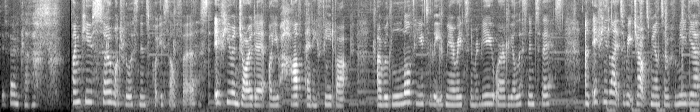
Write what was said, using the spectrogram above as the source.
too It's very clever. Thank you so much for listening to Put Yourself First. If you enjoyed it or you have any feedback, I would love you to leave me a rating and review wherever you're listening to this. And if you'd like to reach out to me on social media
